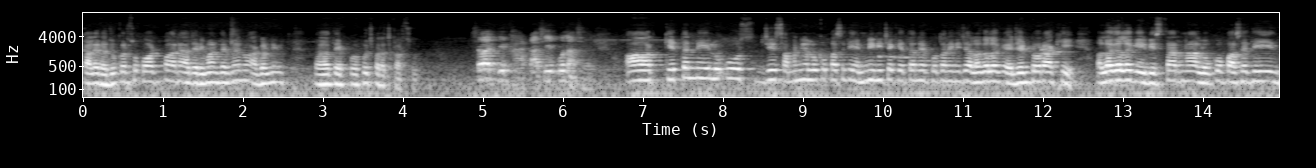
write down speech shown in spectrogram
કાલે રજૂ કરશું કોર્ટમાં અને આજે રિમાન્ડ દરમિયાન આગળની તે પૂછપરછ કરશું. કેતનને એ લોકો જે સામાન્ય લોકો પાસેથી એમની નીચે કેતને પોતાની નીચે અલગ અલગ એજન્ટો રાખી અલગ અલગ એ વિસ્તારના લોકો પાસેથી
